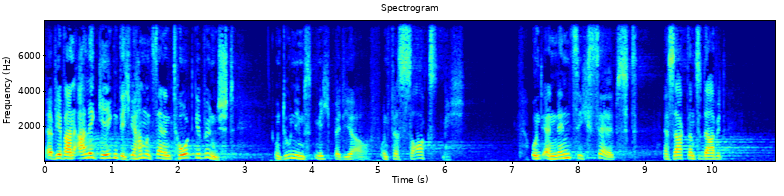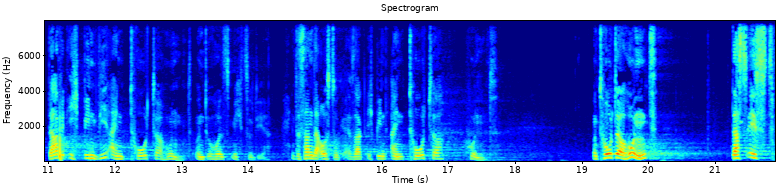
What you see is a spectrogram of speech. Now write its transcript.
Äh, wir waren alle gegen dich. Wir haben uns deinen Tod gewünscht. Und du nimmst mich bei dir auf und versorgst mich. Und er nennt sich selbst. Er sagt dann zu David, David, ich bin wie ein toter Hund und du holst mich zu dir. Interessanter Ausdruck. Er sagt, ich bin ein toter Hund. Und toter Hund, das ist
